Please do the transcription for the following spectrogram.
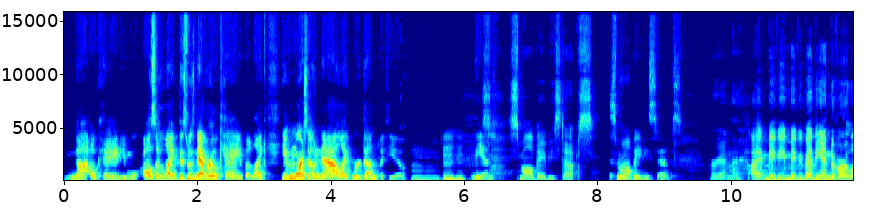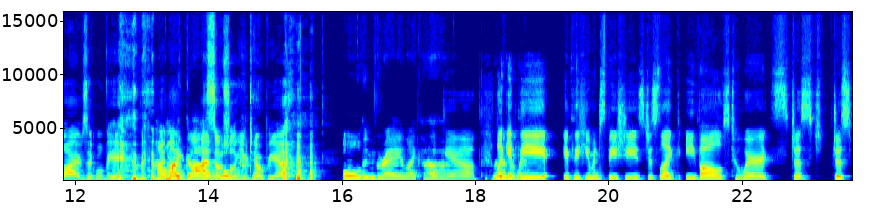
not okay anymore." Also, like this was never okay, but like even more so now, like we're done with you. Mm, Mhm. The end. small baby steps. Small baby steps. We're getting there. I maybe maybe by the end of our lives it will be Oh my god. a social Well, utopia. old and gray. Like, huh. Yeah. like if when. the if the human species just like evolves to where it's just just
